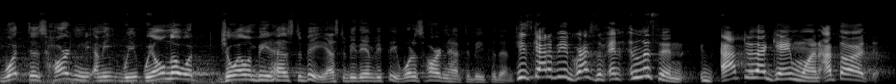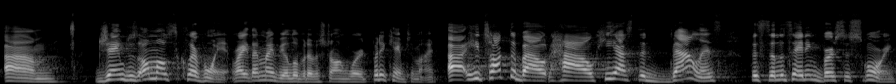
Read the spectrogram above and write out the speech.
what does Harden, I mean, we, we all know what Joel Embiid has to be. He has to be the MVP. What does Harden have to be for them? He's got to be aggressive. And, and listen, after that game one, I thought. Um, James was almost clairvoyant, right? That might be a little bit of a strong word, but it came to mind. Uh, he talked about how he has to balance facilitating versus scoring.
